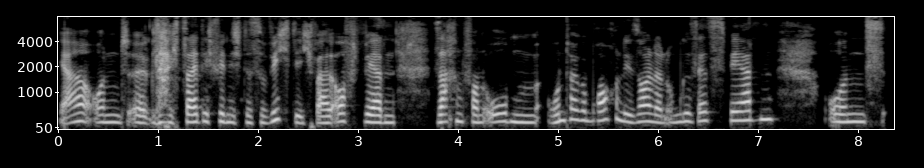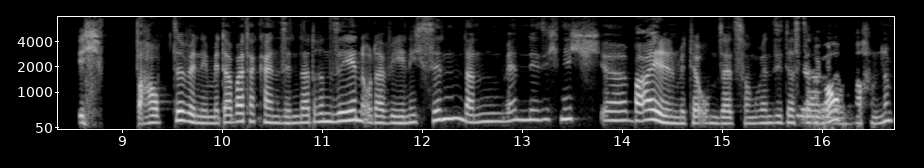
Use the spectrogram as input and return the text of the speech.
Ja, und äh, gleichzeitig finde ich das so wichtig, weil oft werden Sachen von oben runtergebrochen, die sollen dann umgesetzt werden. Und ich behaupte, wenn die Mitarbeiter keinen Sinn da drin sehen oder wenig Sinn, dann werden die sich nicht äh, beeilen mit der Umsetzung, wenn sie das ja, dann überhaupt genau. machen. Ne?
